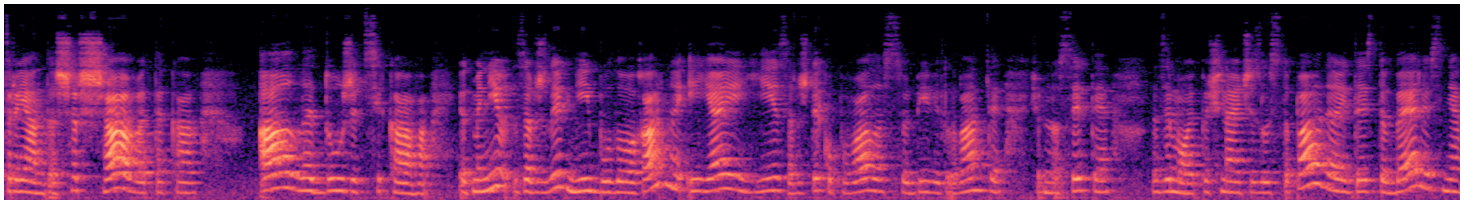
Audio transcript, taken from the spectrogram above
троянда, шершава така, але дуже цікава. І от мені завжди в ній було гарно, і я її завжди купувала собі від Леванти, щоб носити зимою. Починаючи з листопада і десь до березня,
